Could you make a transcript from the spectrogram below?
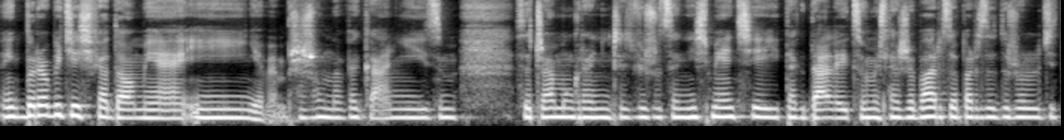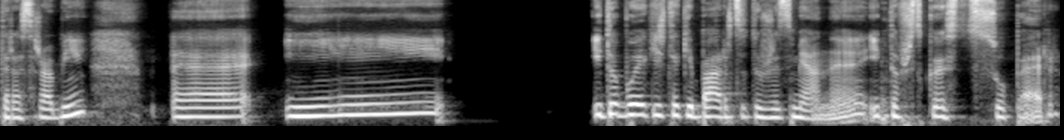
jakby robić je świadomie i nie wiem, przeszłam na weganizm, zaczęłam ograniczać wyrzucenie śmieci i tak dalej, co myślę, że bardzo, bardzo dużo ludzi teraz robi. E, I i to były jakieś takie bardzo duże zmiany i to wszystko jest super.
